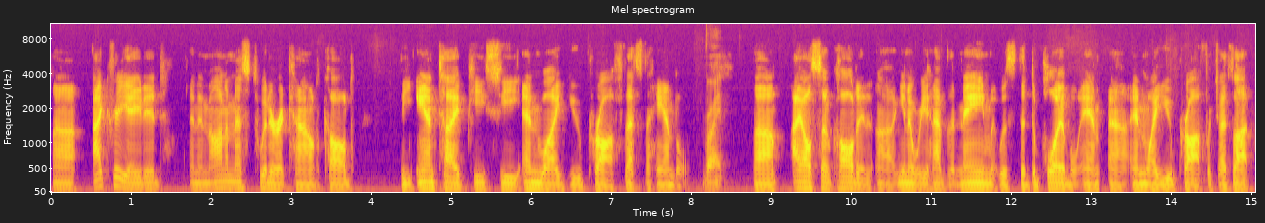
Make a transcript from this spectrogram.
uh, I created an anonymous Twitter account called the Anti PC NYU Prof. That's the handle. Right. Uh, I also called it, uh, you know, where you have the name, it was the deployable N, uh, NYU Prof, which I thought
